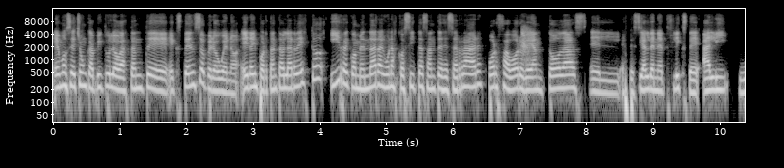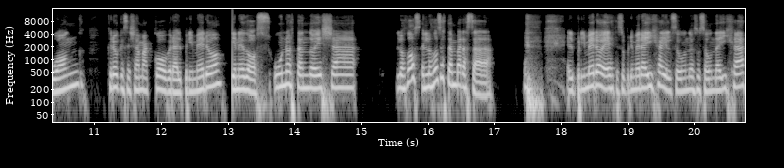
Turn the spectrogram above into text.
Hemos hecho un capítulo bastante extenso, pero bueno, era importante hablar de esto y recomendar algunas cositas antes de cerrar. Por favor, vean todas el especial de Netflix de Ali Wong. Creo que se llama Cobra, el primero. Tiene dos. Uno estando ella, los dos, en los dos está embarazada. El primero es de su primera hija y el segundo es su segunda hija.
